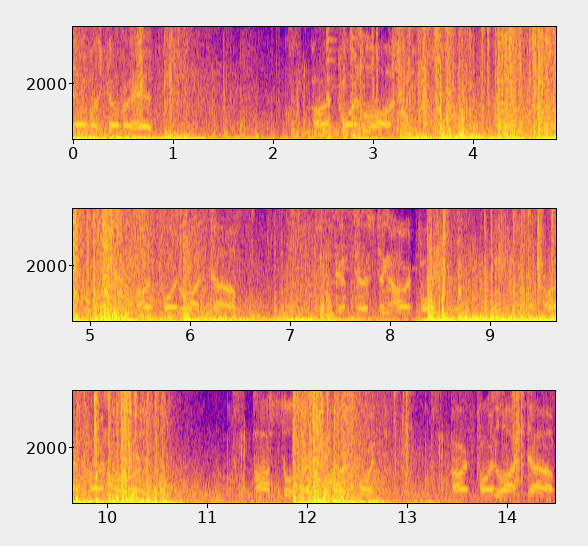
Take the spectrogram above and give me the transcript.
established overhead. Hardpoint lost. Hardpoint locked down. Contesting hardpoint. Hardpoint lost. Hostiles at hardpoint. Hardpoint locked down.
